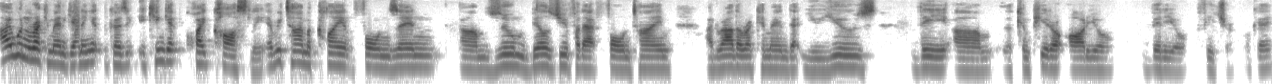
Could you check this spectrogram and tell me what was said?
I wouldn't recommend getting it because it can get quite costly. Every time a client phones in, um, Zoom bills you for that phone time. I'd rather recommend that you use the, um, the computer audio video feature, okay?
